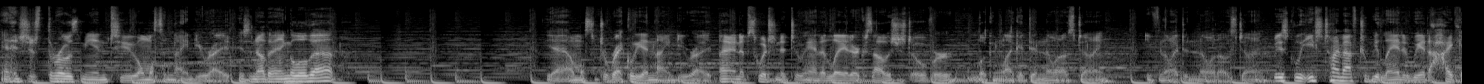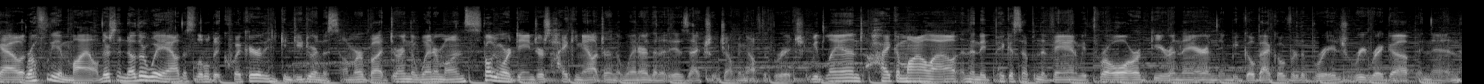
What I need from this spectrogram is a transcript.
and it just throws me into almost a 90 right. Here's another angle of that. Yeah, almost directly at 90 right. I end up switching to two-handed later because I was just over looking like I didn't know what I was doing even though I didn't know what I was doing. Basically, each time after we landed, we had to hike out roughly a mile. There's another way out that's a little bit quicker that you can do during the summer, but during the winter months, probably more dangerous hiking out during the winter than it is actually jumping off the bridge. We'd land, hike a mile out, and then they'd pick us up in the van, we'd throw all our gear in there, and then we'd go back over to the bridge, re-rig up, and then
